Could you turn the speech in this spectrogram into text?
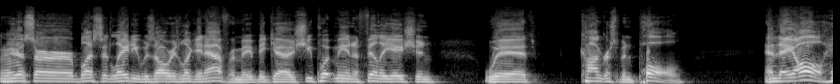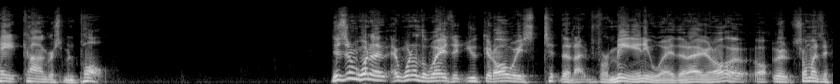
I guess our blessed lady was always looking out for me because she put me in affiliation with Congressman Paul, and they all hate Congressman Paul. This is one of one of the ways that you could always t- that I, for me anyway that I oh, oh, someone say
